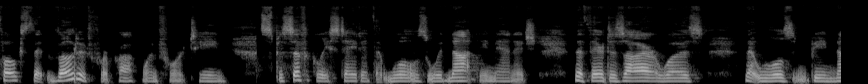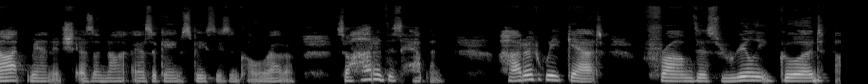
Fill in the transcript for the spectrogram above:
folks that voted for Prop 114 specifically stated that wolves would not be managed, that their desire was that wolves be not managed as a not, as a game species in Colorado. So how did this happen? How did we get from this really good uh,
